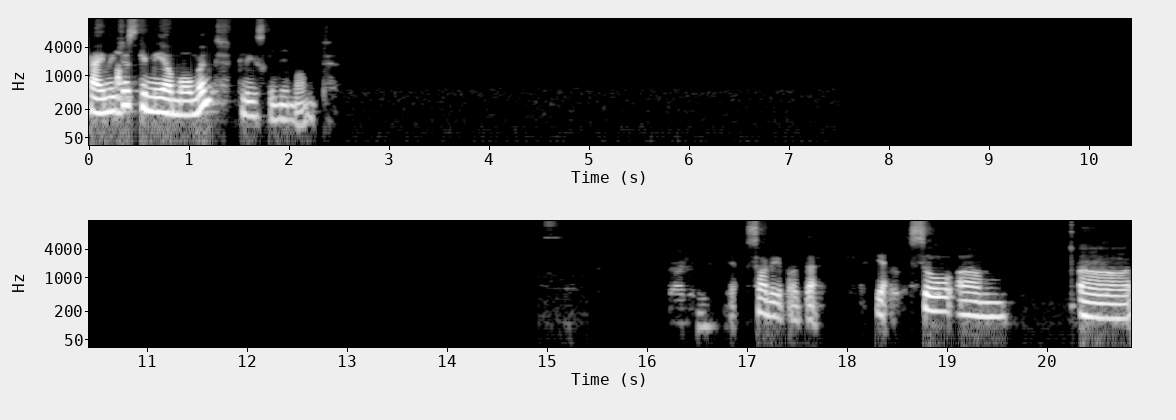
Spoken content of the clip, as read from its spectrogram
Kindly just give me a moment. Please give me a moment. Yeah, sorry about that. Yeah, so um, uh,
